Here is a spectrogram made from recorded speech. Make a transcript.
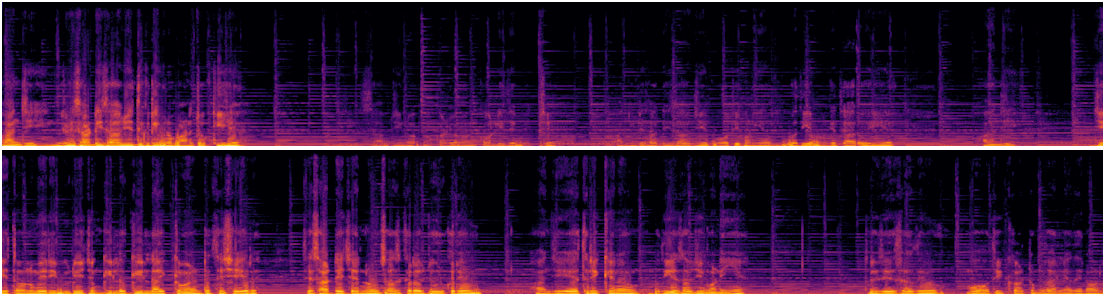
ਹਾਂਜੀ, ਜਿਹੜੀ ਸਾਡੀ ਸਬਜ਼ੀ ਤਕਰੀਬਨ ਬਣ ਚੁੱਕੀ ਹੈ। ਹਾਂਜੀ, ਸਬਜ਼ੀ ਨੂੰ ਆਪਾਂ ਕੱਢ ਲਵਾਂਗੇ ਕੌਲੀ ਦੇ ਵਿੱਚ। ਹਾਂਜੀ, ਜਿਹੜੀ ਸਾਡੀ ਸਬਜ਼ੀ ਬਹੁਤ ਹੀ ਬਣੀ ਵਧੀਆ ਬਣ ਕੇ ਤਿਆਰ ਹੋਈ ਹੈ। ਹਾਂਜੀ, ਜੇ ਤੁਹਾਨੂੰ ਮੇਰੀ ਵੀਡੀਓ ਚੰਗੀ ਲੱਗੀ ਲਾਈਕ ਕਮੈਂਟ ਤੇ ਸ਼ੇਅਰ ਤੇ ਸਾਡੇ ਚੈਨਲ ਨੂੰ ਸਬਸਕ੍ਰਾਈਬ ਜ਼ਰੂਰ ਕਰਿਓ। ਹਾਂਜੀ, ਇਸ ਤਰੀਕੇ ਨਾਲ ਵਧੀਆ ਸਬਜ਼ੀ ਬਣੀ ਹੈ। ਤੁਸੀਂ ਦੇਖ ਸਕਦੇ ਹੋ। ਬਹੁਤ ਹੀ ਘੱਟ ਮਸਾਲਿਆਂ ਦੇ ਨਾਲ।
